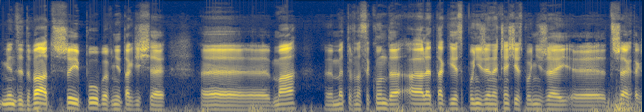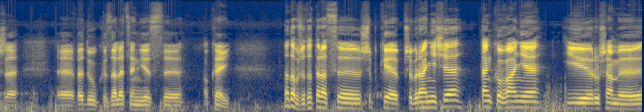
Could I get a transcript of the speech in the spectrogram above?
między 2 a 3,5 pewnie tak gdzieś ma e, metrów na sekundę, ale tak jest poniżej, najczęściej jest poniżej e, 3, także według zaleceń jest ok. No dobrze, to teraz szybkie przebranie się, tankowanie i ruszamy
